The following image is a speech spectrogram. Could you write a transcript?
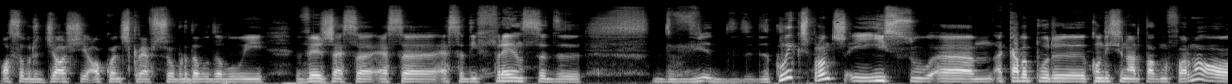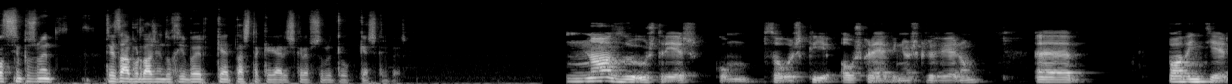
ou sobre Joshi ou quando escreves sobre WWE, vês essa, essa, essa diferença de de, de, de cliques, prontos, e isso um, acaba por eh, condicionar-te de alguma forma, ou simplesmente tens a abordagem do Ribeiro que é estás-te a cagar e escreves sobre aquilo que queres escrever? Nós, os três, como pessoas que ou escrevem ou escreveram, uh, podem ter,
